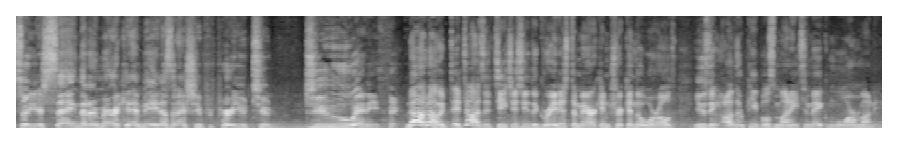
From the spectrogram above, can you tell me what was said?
So you're saying that an American MBA doesn't actually prepare you to do anything. No, no, it, it does. It teaches you the greatest American trick in the world using other people's money to make more money.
